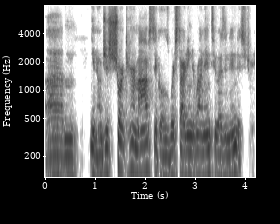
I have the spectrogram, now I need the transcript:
um, you know just short-term obstacles we're starting to run into as an industry.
